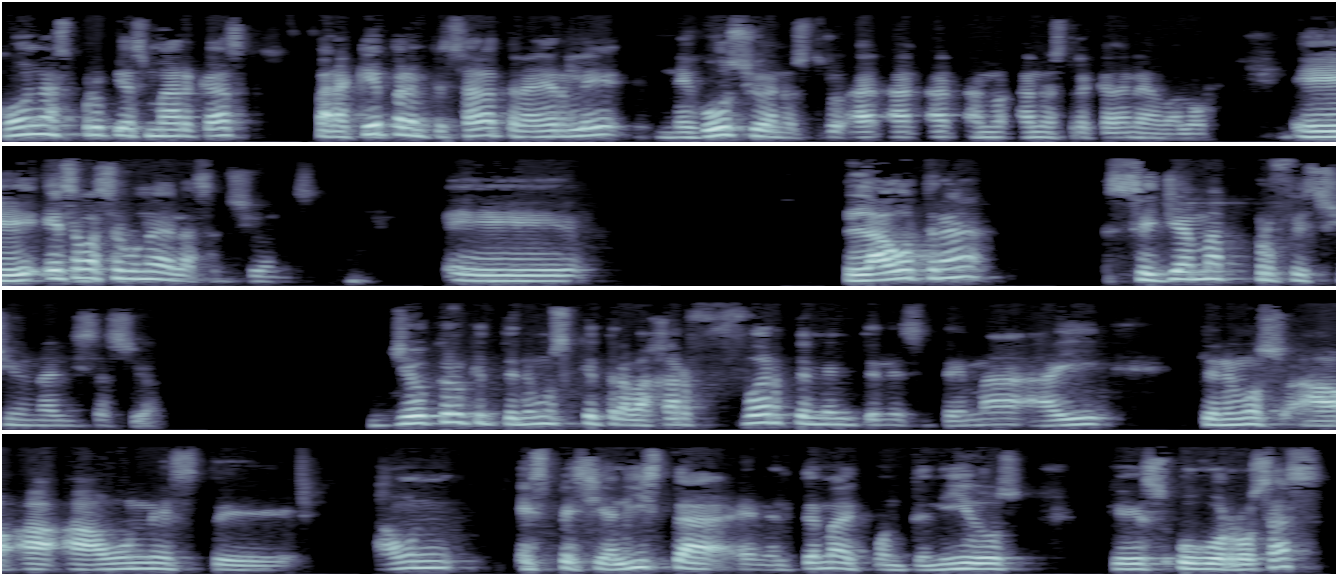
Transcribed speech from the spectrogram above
con las propias marcas. ¿Para qué? Para empezar a traerle negocio a, nuestro, a nuestra cadena de valor. Eh, esa va a ser una de las acciones. Eh, la otra se llama profesionalización. Yo creo que tenemos que trabajar fuertemente en ese tema. Ahí tenemos a, un, este, a un especialista en el tema de contenidos, que es Hugo Rosas,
